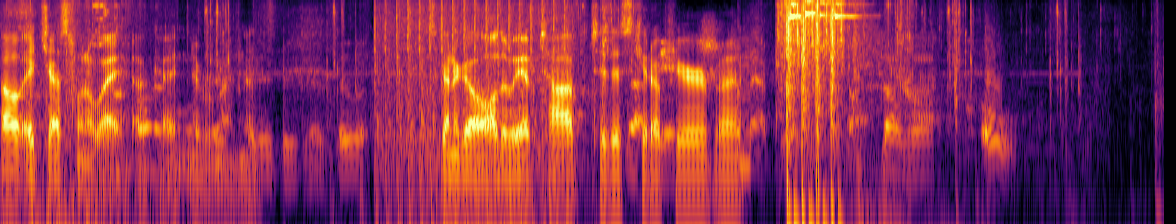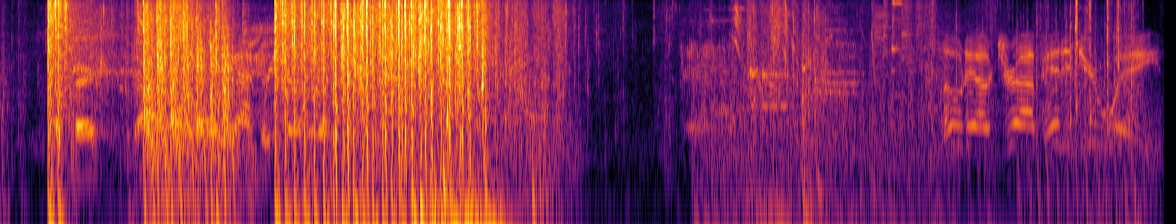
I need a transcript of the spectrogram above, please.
oh, it just went away. Okay, never mind. then. It's gonna go all the way up top to this kid up here, but No, no. Oh. Okay. Loadout drop headed your way.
